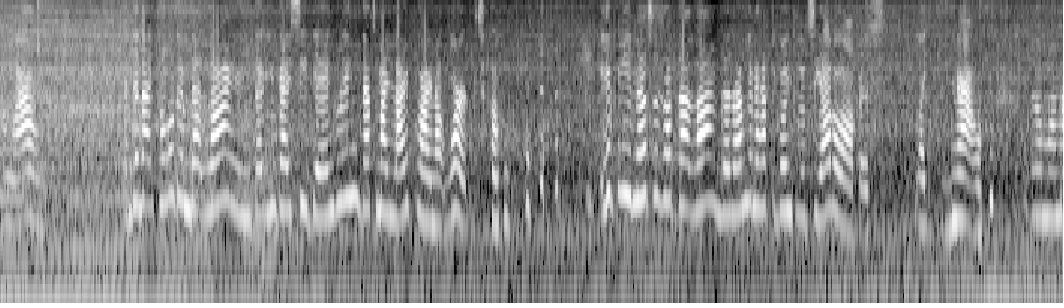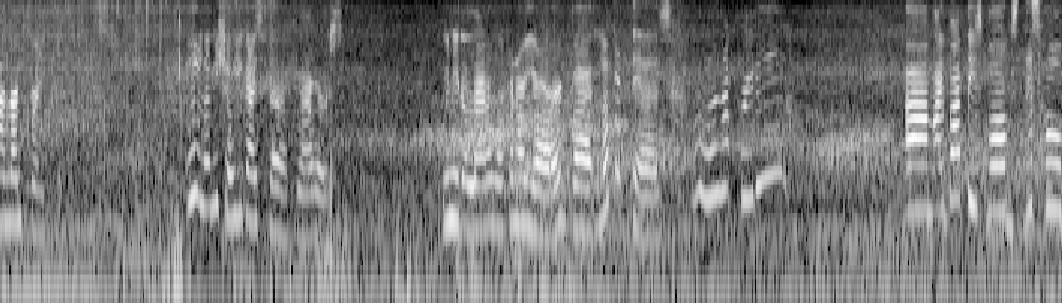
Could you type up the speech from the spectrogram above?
Oh wow. And then I told him that line that you guys see dangling, that's my lifeline at work. So if he messes up that line, then I'm gonna have to go into the Seattle office, like now. I'm on my lunch break. Ooh, let me show you guys the flowers. We need a lot of work on our yard, but look at this. Oh, isn't that pretty? Um, I bought these bulbs. This whole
